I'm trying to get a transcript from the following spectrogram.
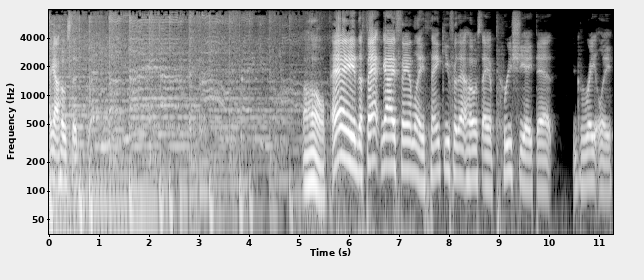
I got hosted. Oh, Hey, the fat guy family. Thank you for that host. I appreciate that greatly.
